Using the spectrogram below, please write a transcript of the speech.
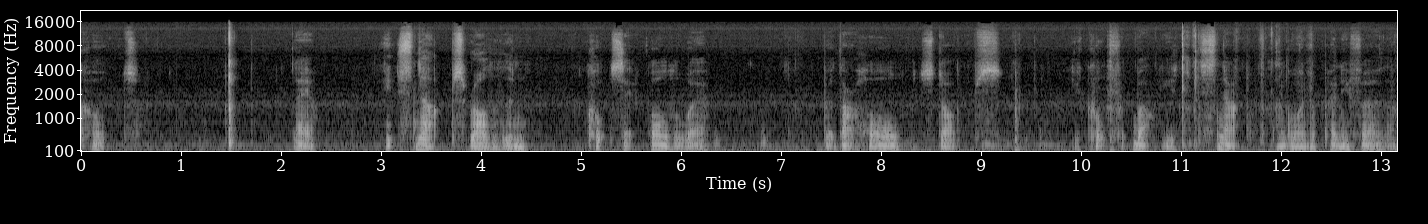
cut. There. It snaps rather than cuts it all the way but that hole stops you cut well you snap from going up any further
